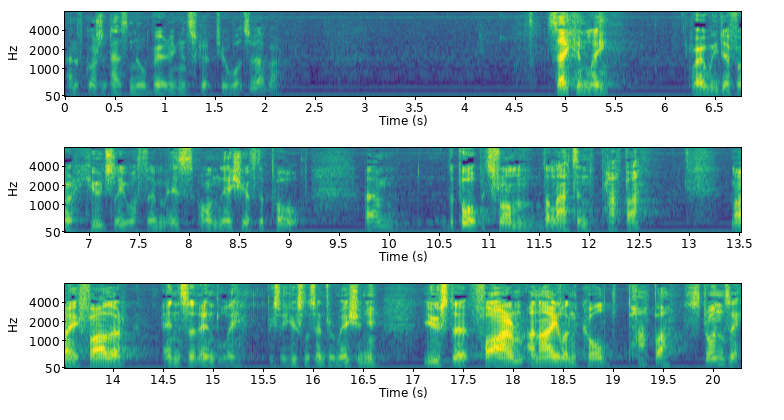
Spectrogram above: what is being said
And of course, it has no bearing in Scripture whatsoever. Secondly, where we differ hugely with them is on the issue of the Pope. Um, the Pope, it's from the Latin papa. My father, incidentally, piece of useless information, you, used to farm an island called Papa Stronsay.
